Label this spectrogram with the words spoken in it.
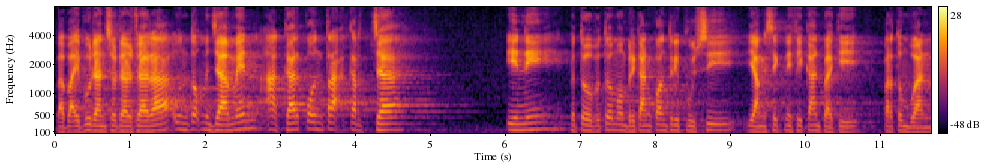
Bapak, Ibu, dan saudara-saudara untuk menjamin agar kontrak kerja ini betul-betul memberikan kontribusi yang signifikan bagi pertumbuhan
